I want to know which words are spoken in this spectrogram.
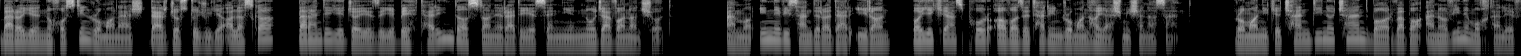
برای نخستین رمانش در جستجوی آلاسکا برنده جایزه بهترین داستان رده سنی نوجوانان شد. اما این نویسنده را در ایران با یکی از پر آوازه ترین رمانهایش می رمانی که چندین و چند بار و با عناوین مختلف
